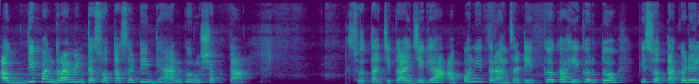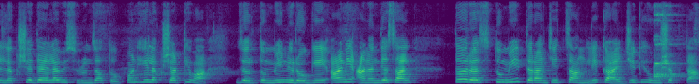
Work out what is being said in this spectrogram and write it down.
अगदी पंधरा मिनटं स्वतःसाठी ध्यान करू शकता. स्वतःची काळजी घ्या. आपण इतरांसाठी इतकं काही करतो की स्वतःकडे लक्ष द्यायला विसरून जातो. पण हे लक्षात ठेवा. जर तुम्ही निरोगी आणि आनंदी असाल तरच तुम्ही इतरांची चांगली काळजी घेऊ शकता.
